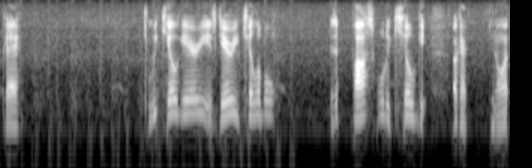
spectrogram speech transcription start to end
Okay? Can we kill Gary? Is Gary killable? Is it possible to kill Gary? Okay, you know what?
